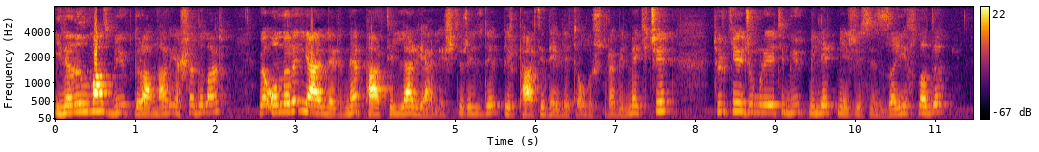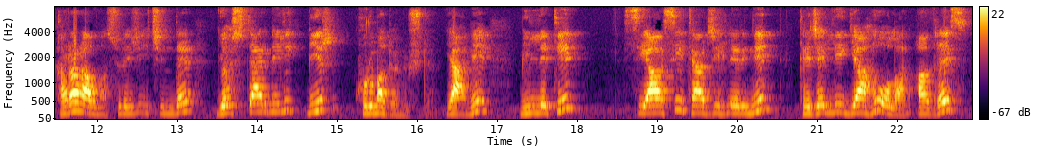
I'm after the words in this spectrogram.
inanılmaz büyük dramlar yaşadılar ve onların yerlerine partililer yerleştirildi bir parti devleti oluşturabilmek için. Türkiye Cumhuriyeti Büyük Millet Meclisi zayıfladı. Karar alma süreci içinde göstermelik bir kuruma dönüştü. Yani milletin siyasi tercihlerinin tecelligahı olan adres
